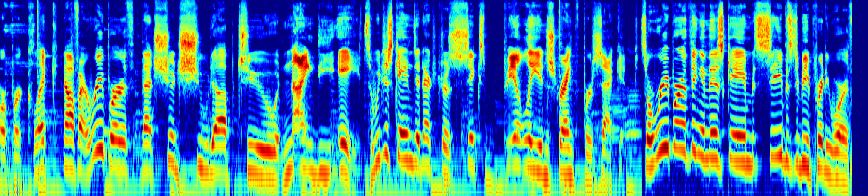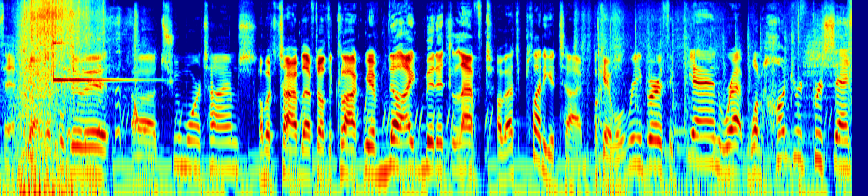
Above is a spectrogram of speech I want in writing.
or per click. Now, if I rebirth, that should shoot up to 98. So we just gained an extra 6 billion strength per second. So rebirthing in this game seems to be pretty worth it. Yeah, I guess we'll do it uh, two more times. How much time left on the clock? We have nine minutes left. Oh, that's plenty of time. Okay, we'll rebirth again. We're at 100%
